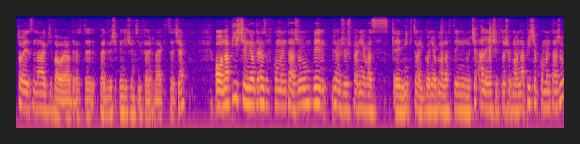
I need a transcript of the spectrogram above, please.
To jest na giveaway od razu, te P250 Inferno jak chcecie. O, napiszcie mi od razu w komentarzu. Wiem, wiem że już pewnie was e, nikt go nie ogląda w tej minucie, ale jeśli ktoś ogląda, napiszcie w komentarzu,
